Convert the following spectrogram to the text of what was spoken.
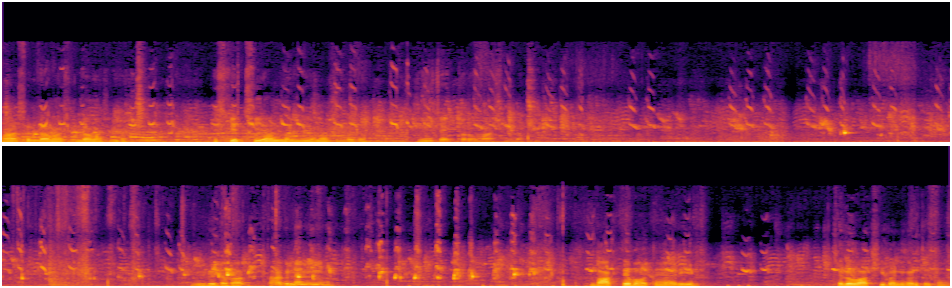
माशाल्लाह माशाल्लाह माशाल्लाह इसकी अच्छी जान बन रही है माशाल्लाह से ये चेक करो माशाल्लाह ये बेटा भाग, भागना नहीं है। भागते बहुत हैं यार ये। चलो वापसी बंद कर देता हूँ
